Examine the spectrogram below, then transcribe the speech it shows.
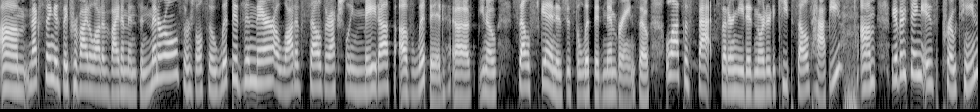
Um, next thing is they provide a lot of vitamins and minerals. There's also lipids in there. A lot of cells are actually made up of lipid. Uh, you know, cell skin is just a lipid membrane, so lots of fats that are needed needed in order to keep cells happy. Um, the other thing is protein.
